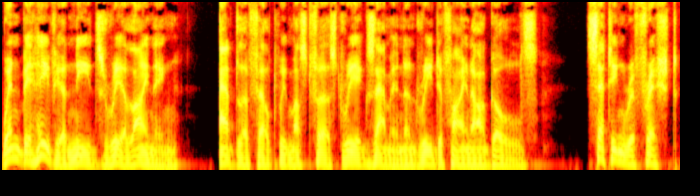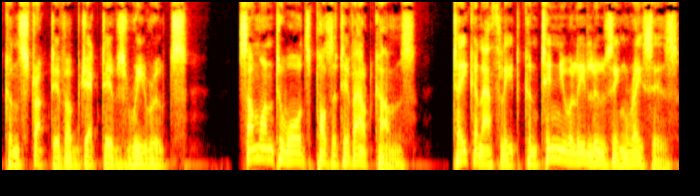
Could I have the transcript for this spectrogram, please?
When behavior needs realigning, Adler felt we must first re-examine and redefine our goals. Setting refreshed, constructive objectives reroutes. Someone towards positive outcomes. Take an athlete continually losing races.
